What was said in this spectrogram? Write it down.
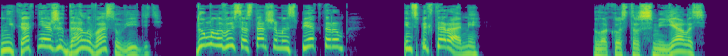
никак не ожидала вас увидеть. Думала, вы со старшим инспектором, инспекторами». Лакостер смеялась,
